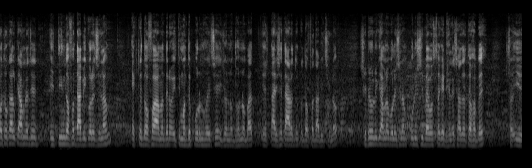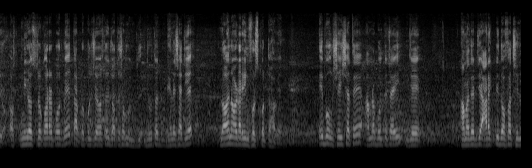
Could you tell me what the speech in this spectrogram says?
গতকালকে আমরা যে এই তিন দফা দাবি করেছিলাম একটা দফা আমাদের ইতিমধ্যে পূরণ হয়েছে, এই জন্য ধন্যবাদ। তারই সাথে আরও দুটো দফা দাবি ছিল। সেটা হলো কি আমরা বলেছিলাম পুলিশি ব্যবস্থাকে ঢেলে সাজাতে হবে। নিরস্ত্র করার পূর্বে তারপর পুলিশি ব্যবস্থাকে যত সম্ভব দ্রুত ঢেলে সাজিয়ে ল অ্যান্ড অর্ডার ইনফোর্স করতে হবে। এবং সেই সাথে আমরা বলতে চাই যে আমাদের যে আরেকটি দফা ছিল,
